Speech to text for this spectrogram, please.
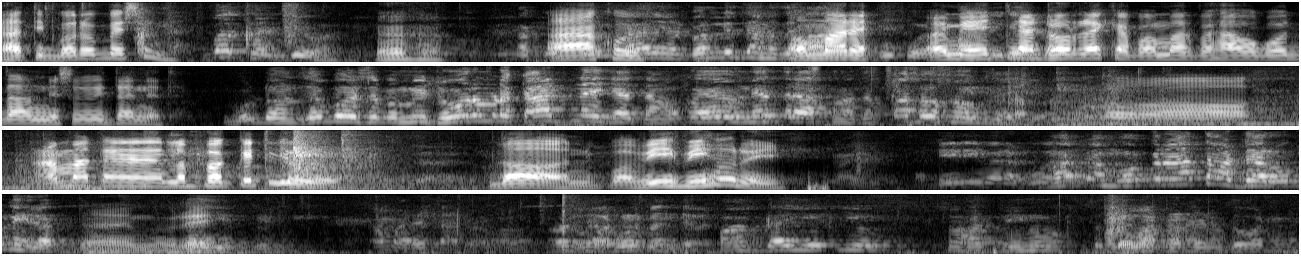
હાથી બરોબર છે ને. હં હં. આખું- ને અમારે અમે એટલા ઢોર રાખ્યા પણ અમારે પાસે આવો ગોદામની સુવિધા નથી. ગુડોન જબર છે પણ મેં ઢોર હમણાં કાટ નહીં ખાતા હું કહું નેત રાખવા તો પાછો શોખ જાય. તો આમાં ત્યાં લગભગ કેટલું? દસ ને વીસ વીસ રહી? ડેરીવાળા મારા મોકરા હતા અઢાર ઓગણીસ રાખતો એમ રે. અમારે. પાંચ ગાય થયો છ સાત ભીહું દોવા ટાણે, દોવા ટાણે.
